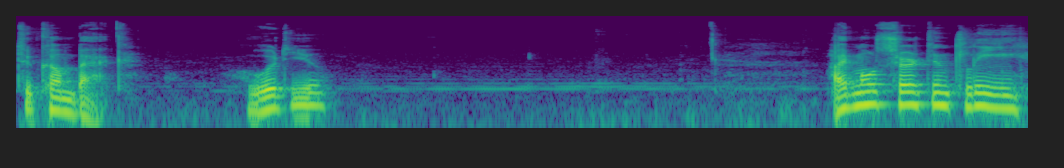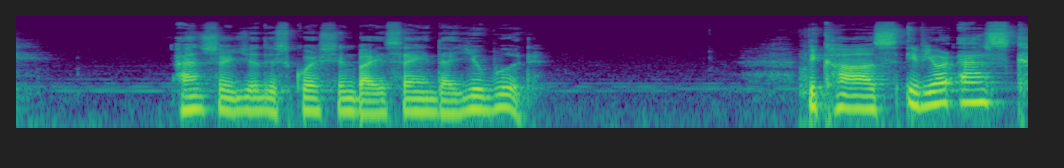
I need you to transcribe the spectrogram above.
to come back, would you? I most certainly answer you this question by saying that you would. Because if you're asked,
